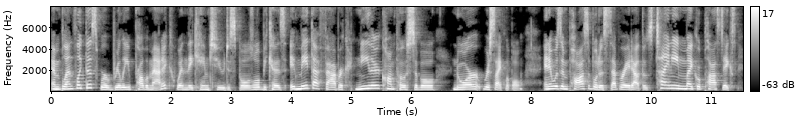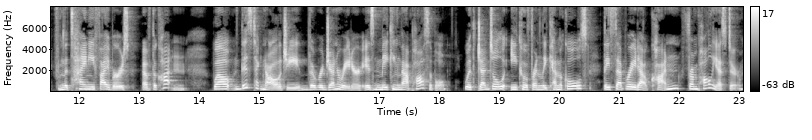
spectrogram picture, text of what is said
And blends like this were really problematic when they came to disposal because it made that fabric neither compostable nor recyclable. And it was impossible to separate out those tiny microplastics from the tiny fibers of the cotton. Well, this technology, the regenerator, is making that possible. With gentle, eco friendly chemicals, they separate out cotton from polyester.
